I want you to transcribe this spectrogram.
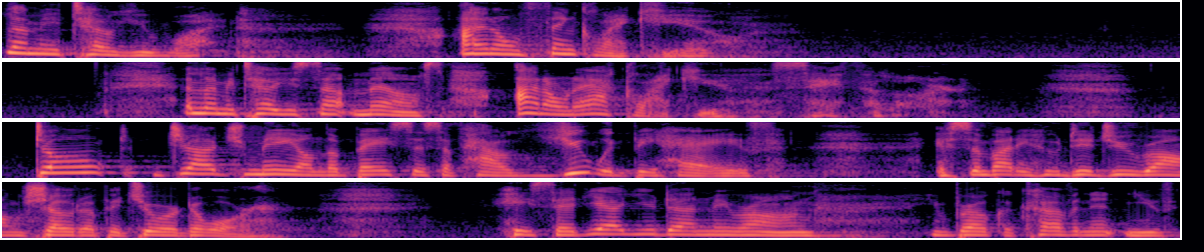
let me tell you what. I don't think like you. And let me tell you something else. I don't act like you, saith the Lord. Don't judge me on the basis of how you would behave if somebody who did you wrong showed up at your door. He said, Yeah, you done me wrong. You broke a covenant and you've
